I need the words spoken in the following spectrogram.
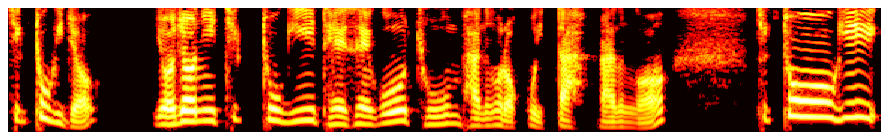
틱톡이죠. 여전히 틱톡이 대세고 좋은 반응을 얻고 있다라는 거. 틱톡이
